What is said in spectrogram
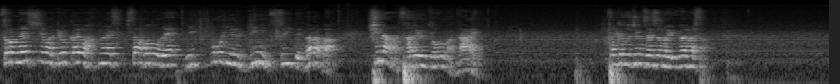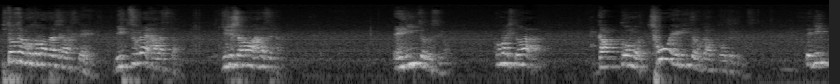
その熱心は教会を迫害したほどで立法による義についてならば非難されるところがない。先ほどジム先生も言われました。一つの言葉だけじゃなくて3つぐらい話せた。ギリシャ語も話せた。エリートですよ。この人は学校も超エリートの学校を出てます。で立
